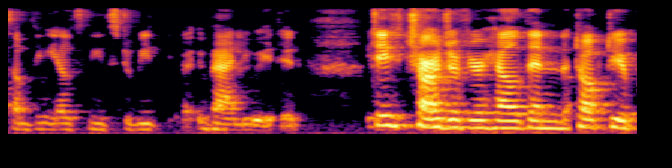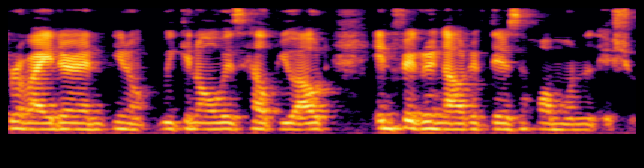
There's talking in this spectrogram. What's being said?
not something else needs to be evaluated. Take charge of your health and talk to your provider, and you know, we can always help you out in figuring out if there's a hormonal issue.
